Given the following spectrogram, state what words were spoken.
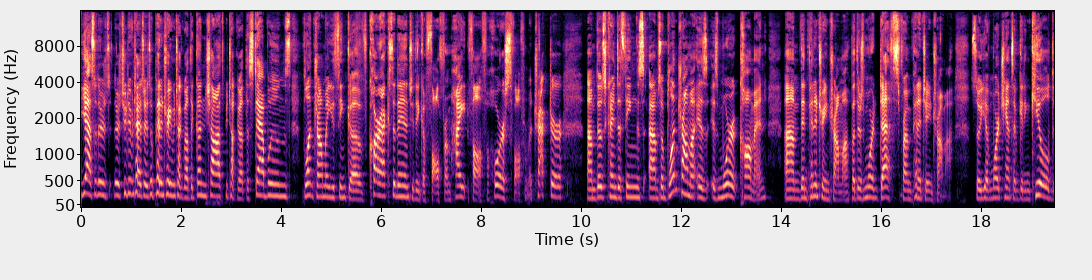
Yeah, so there's there's two different types. Right? So penetrating, we talk about the gunshots, we talk about the stab wounds. Blunt trauma, you think of car accidents, you think of fall from height, fall off a horse, fall from a tractor, um, those kinds of things. Um, so blunt trauma is is more common um, than penetrating trauma, but there's more deaths from penetrating trauma. So you have more chance of getting killed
